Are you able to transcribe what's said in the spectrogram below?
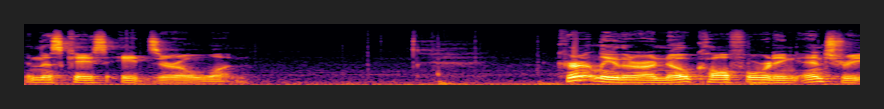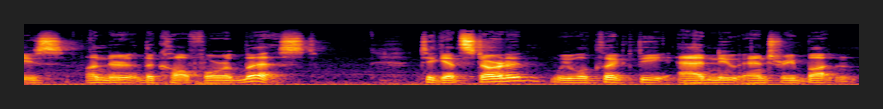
in this case 801. Currently, there are no call forwarding entries under the call forward list. To get started, we will click the Add New Entry button.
